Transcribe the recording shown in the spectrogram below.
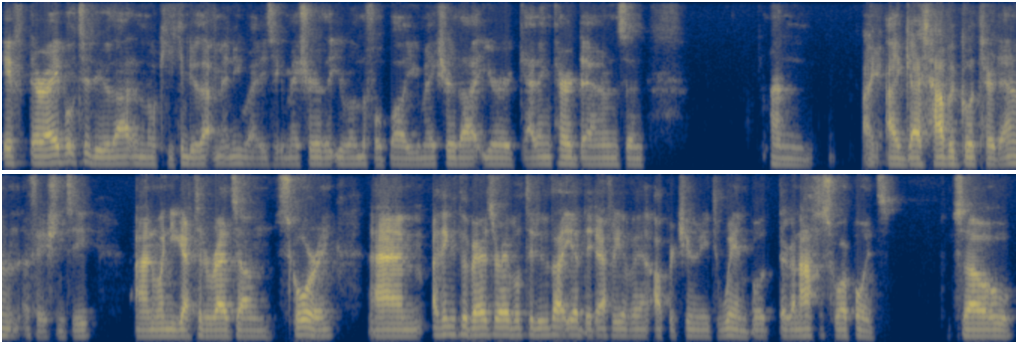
If they're able to do that, and look, you can do that in many ways. You can make sure that you run the football. You can make sure that you're getting third downs and and I, I guess have a good third down efficiency. And when you get to the red zone scoring, um, I think if the Bears are able to do that, yeah, they definitely have an opportunity to win, but they're going to have to score points. So,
